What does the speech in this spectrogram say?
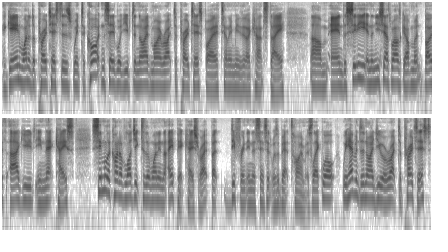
again, one of the protesters went to court and said, "Well, you've denied my right to protest by telling me that I can't stay." Um, and the city and the New South Wales government both argued in that case similar kind of logic to the one in the APEC case, right? But different in the sense that it was about time. It's like, well, we haven't denied you a right to protest.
